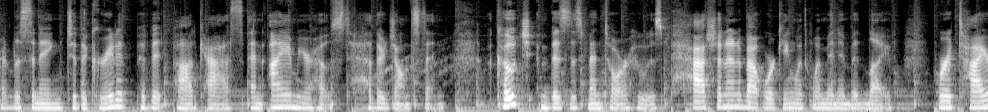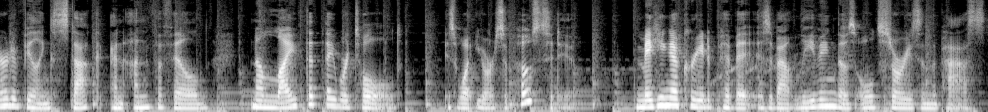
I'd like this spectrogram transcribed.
are listening to the Creative Pivot Podcast, and I am your host, Heather Johnston, a coach and business mentor who is passionate about working with women in midlife who are tired of feeling stuck and unfulfilled in a life that they were told is what you're supposed to do. Making a creative pivot is about leaving those old stories in the past,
